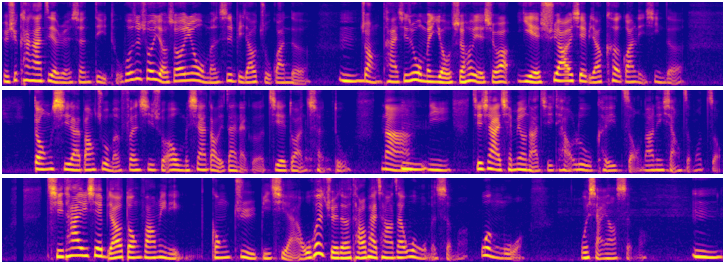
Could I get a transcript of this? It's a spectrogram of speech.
有去看看自己的人生地图，或是说有时候因为我们是比较主观的嗯，状态，其实我们有时候也需要也需要一些比较客观理性的东西来帮助我们分析说，哦，我们现在到底在哪个阶段程度？那嗯你接下来前面有哪几条路可以走？那你想怎么走？其他一些比较东方命理工具比起来，我会觉得塔罗牌常常在问我们什么？问我我想要什么？嗯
